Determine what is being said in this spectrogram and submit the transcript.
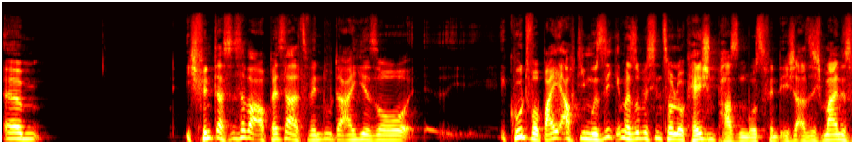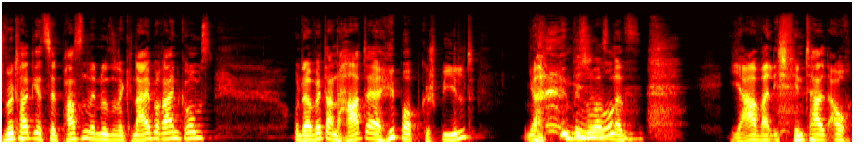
Ähm, ich finde, das ist aber auch besser, als wenn du da hier so gut, wobei auch die Musik immer so ein bisschen zur Location passen muss, finde ich. Also ich meine, es wird halt jetzt nicht passen, wenn du in so eine Kneipe reinkommst und da wird dann harter Hip-Hop gespielt. Ja, irgendwie sowas. Ja, weil ich finde halt auch,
